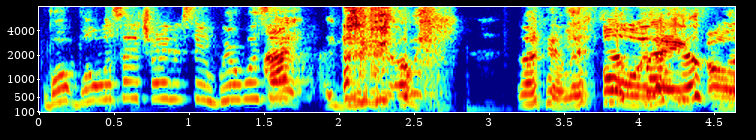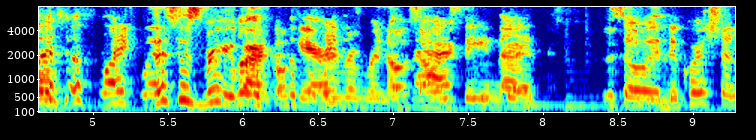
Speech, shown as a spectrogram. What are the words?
what what was I trying to say? Where was I? I Okay, let's just, oh, let's like, just, oh, let's just like let's, just bring it back. Okay, I remember now. So I was saying that. So the question,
